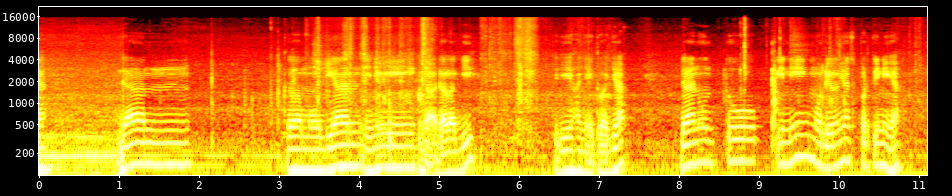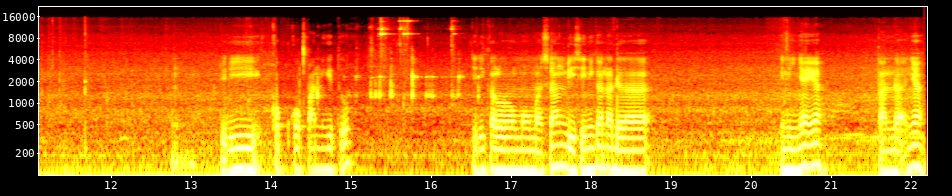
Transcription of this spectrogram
ya. Dan kemudian ini enggak ada lagi. Jadi hanya itu aja. Dan untuk ini modelnya seperti ini ya jadi kop-kopan gitu. Jadi kalau mau masang di sini kan ada ininya ya tandanya.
